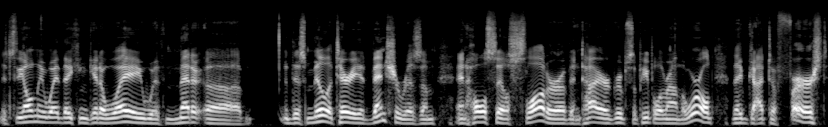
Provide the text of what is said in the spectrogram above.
it's the only way they can get away with meta, uh, this military adventurism and wholesale slaughter of entire groups of people around the world. They've got to first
